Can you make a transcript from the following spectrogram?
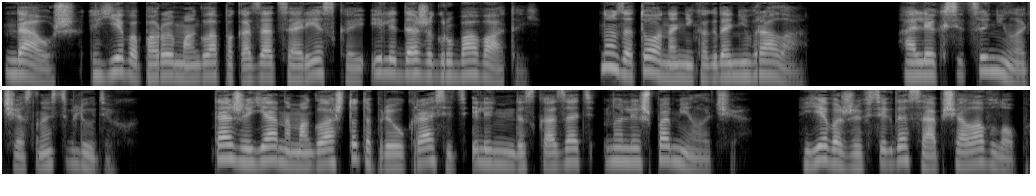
Да уж, Ева порой могла показаться резкой или даже грубоватой, но зато она никогда не врала. Алекси ценила честность в людях. Та же Яна могла что-то приукрасить или недосказать, но лишь по мелочи. Ева же всегда сообщала в лоб.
